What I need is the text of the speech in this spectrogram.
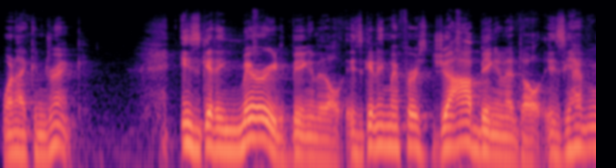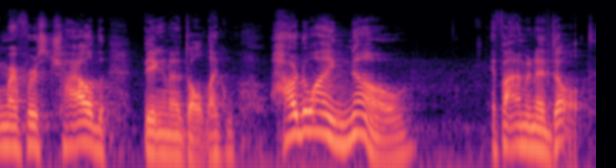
when I can drink? Is getting married being an adult? Is getting my first job being an adult? Is having my first child being an adult? Like, how do I know if I'm an adult?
